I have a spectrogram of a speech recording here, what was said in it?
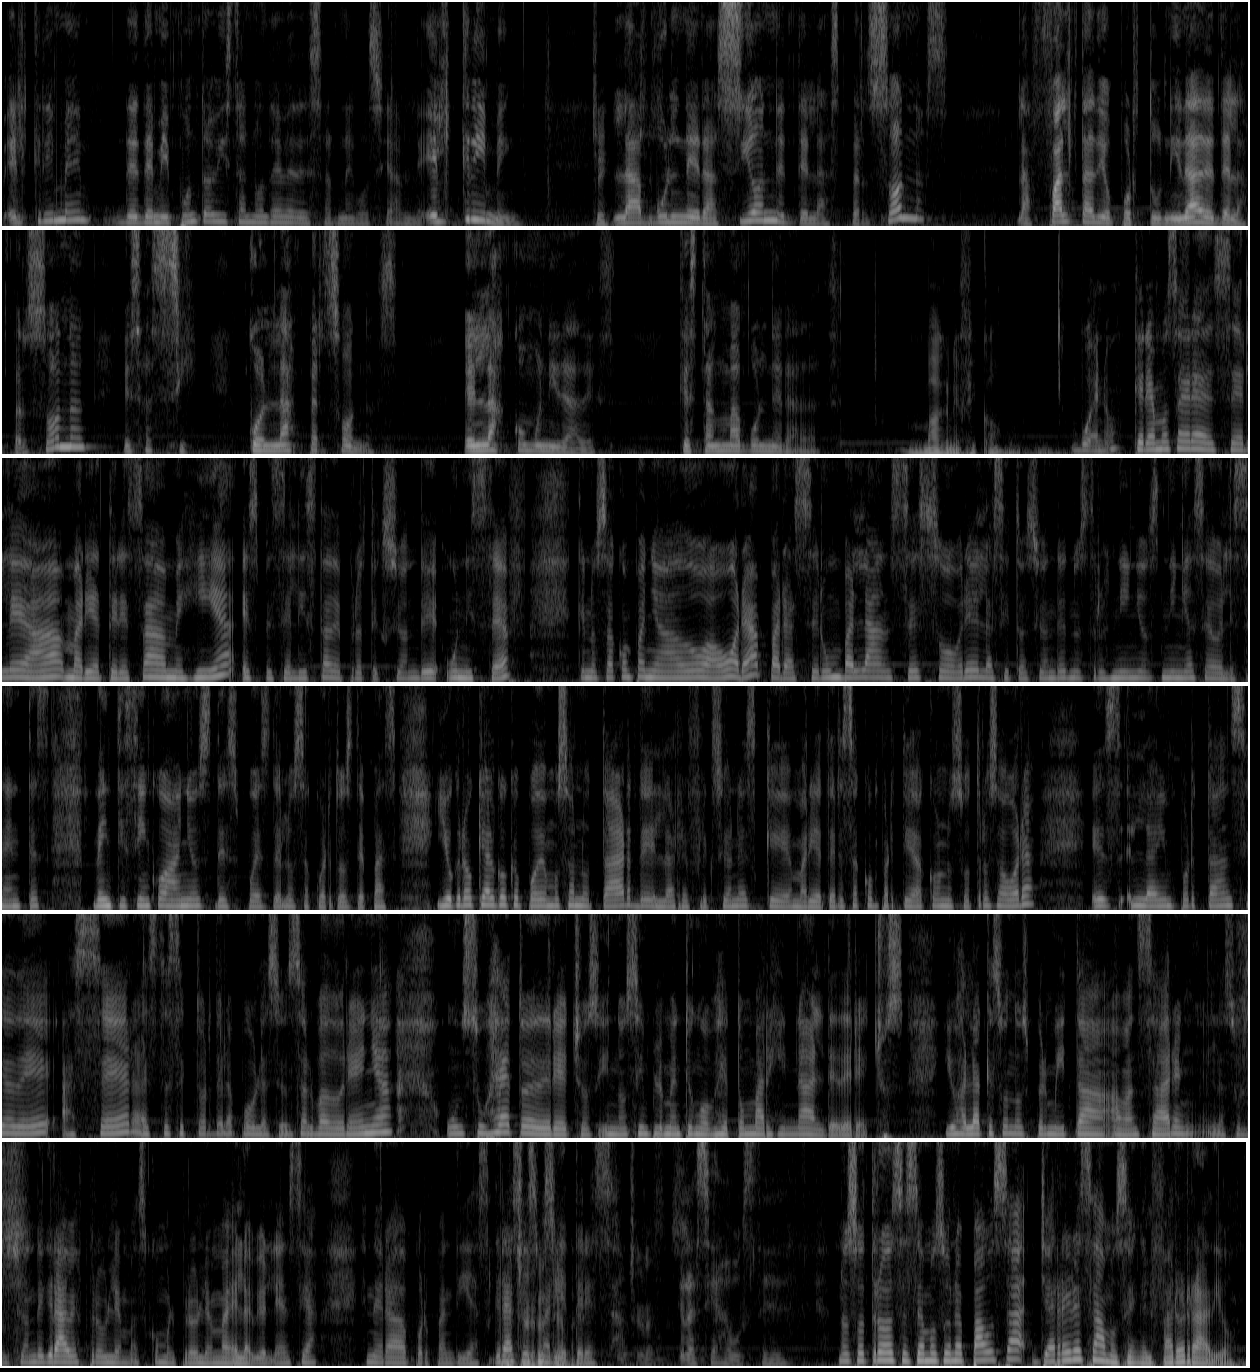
El crimen, desde mi punto de vista, no debe de ser negociable. El crimen la vulneración de las personas, la falta de oportunidades de las personas, es así, con las personas, en las comunidades que están más vulneradas. Magnífico. Bueno, queremos agradecerle a María Teresa Mejía, especialista de protección de UNICEF, que nos ha acompañado ahora para hacer un balance sobre la situación de nuestros niños, niñas y adolescentes 25 años después de los acuerdos de paz. Yo creo que algo que podemos anotar de las reflexiones que María Teresa compartía con nosotros ahora es la importancia de hacer a este sector de la población salvadoreña un sujeto de derechos y no simplemente un objeto marginal de derechos. Y ojalá que eso nos permita avanzar en, en la solución de graves problemas como el problema de la violencia generada por pandillas. Gracias, María Teresa. gracias a ustedes. Nosotros hacemos una pausa, ya regresamos en el Faro Radio.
